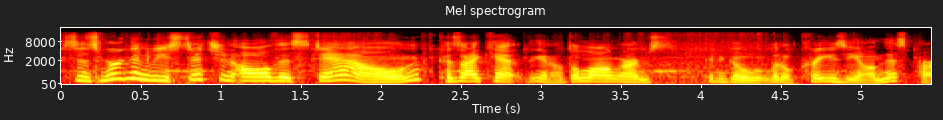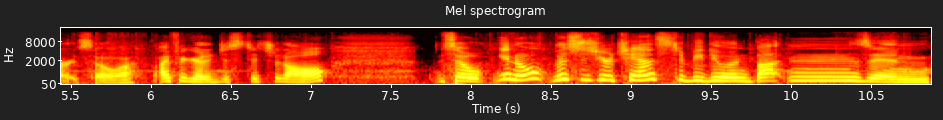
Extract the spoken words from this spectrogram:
Since we're gonna be stitching all this down, because I can't, you know, the long arm's gonna go a little crazy on this part, so uh, I figured I'd just stitch it all so, you know, this is your chance to be doing buttons and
